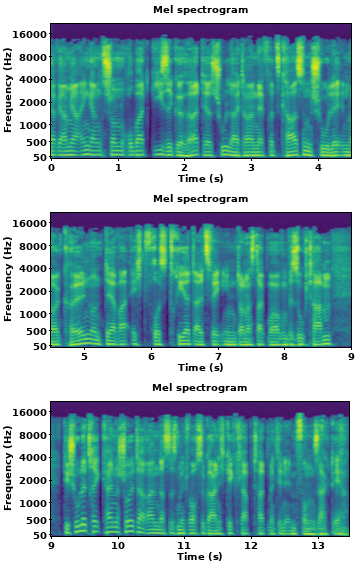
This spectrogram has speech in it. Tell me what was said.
Ja, wir haben ja eingangs schon Robert Giese gehört, der ist Schulleiter an der Fritz-Carsten-Schule in Neukölln und der war echt frustriert, als wir ihn Donnerstagmorgen besucht haben. Die Schule trägt keine Schuld daran, dass es Mittwoch so gar nicht geklappt hat mit den Impfungen, sagt er.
